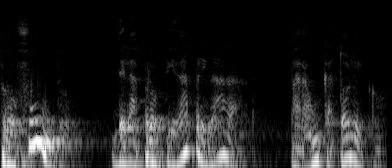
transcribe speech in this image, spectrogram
profundo de la propiedad privada para un católico.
